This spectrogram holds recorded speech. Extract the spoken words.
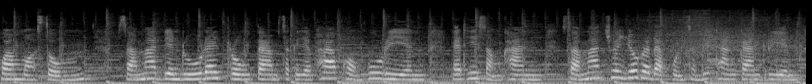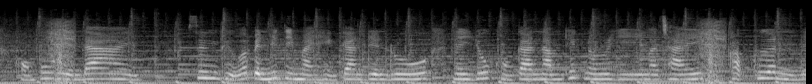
ความเหมาะสม สามารถเรียนรู้ได้ตรงตามศักยภาพของผู้เรียน และที่สำคัญสามารถช่วยยกระดับผลสำลิดทางการเรียนของผู้เรียนได้ ซึ่งถือว่าเป็นมิติใหม่แห่งการเรียนรู้ ในยุคของการนำเทคโนโลยีมาใช้ขับเคลื่อนใน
